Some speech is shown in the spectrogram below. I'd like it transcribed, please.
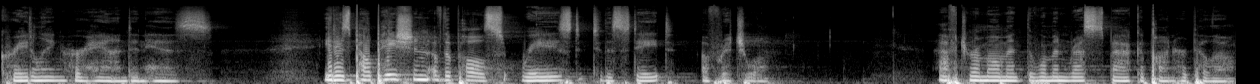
cradling her hand in his. It is palpation of the pulse raised to the state of ritual. After a moment, the woman rests back upon her pillow.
